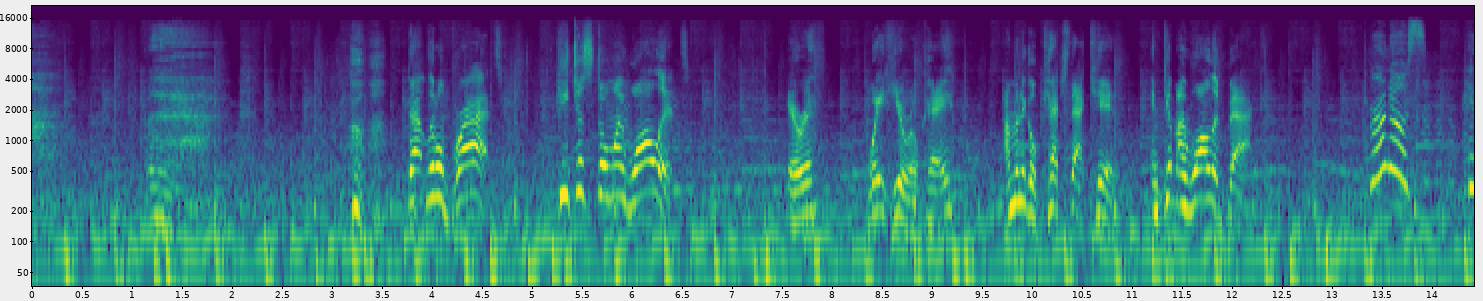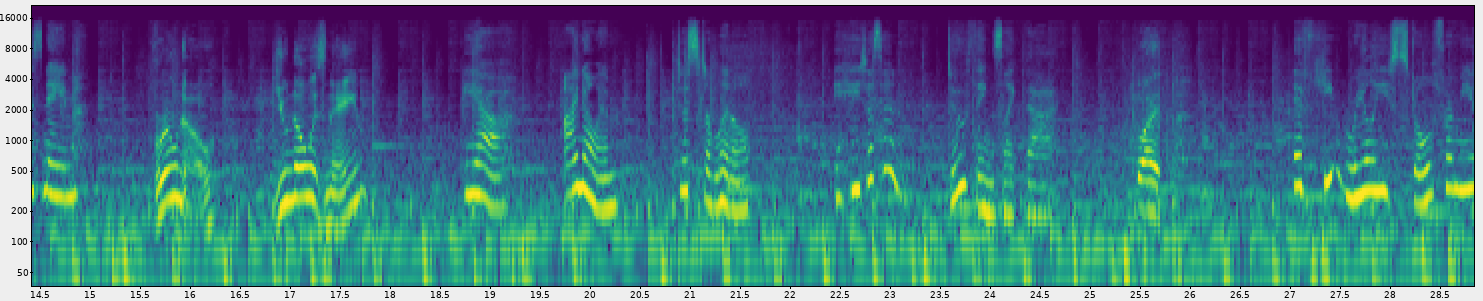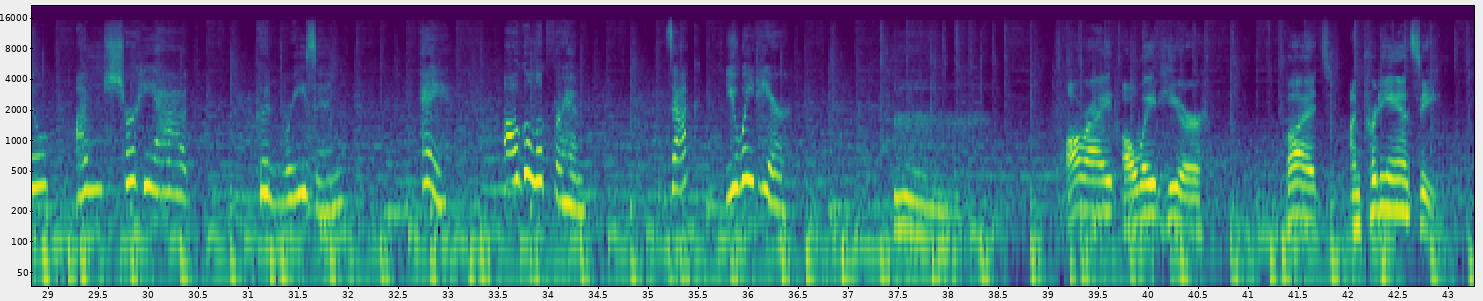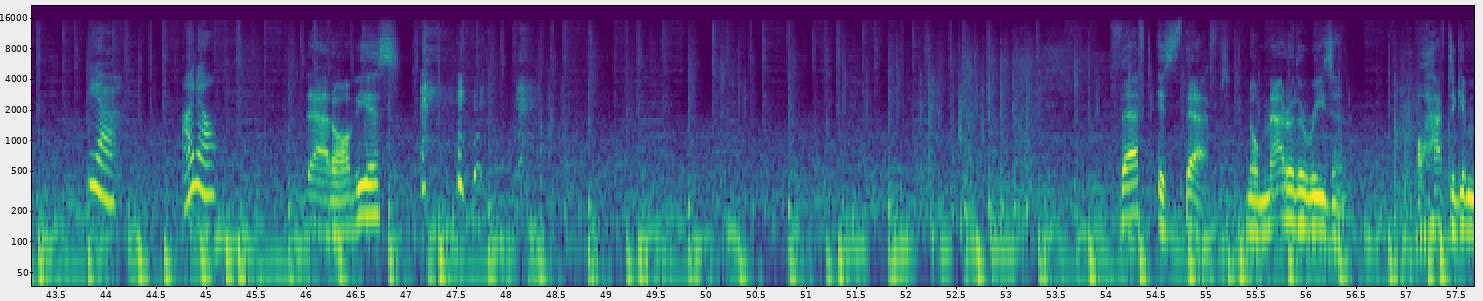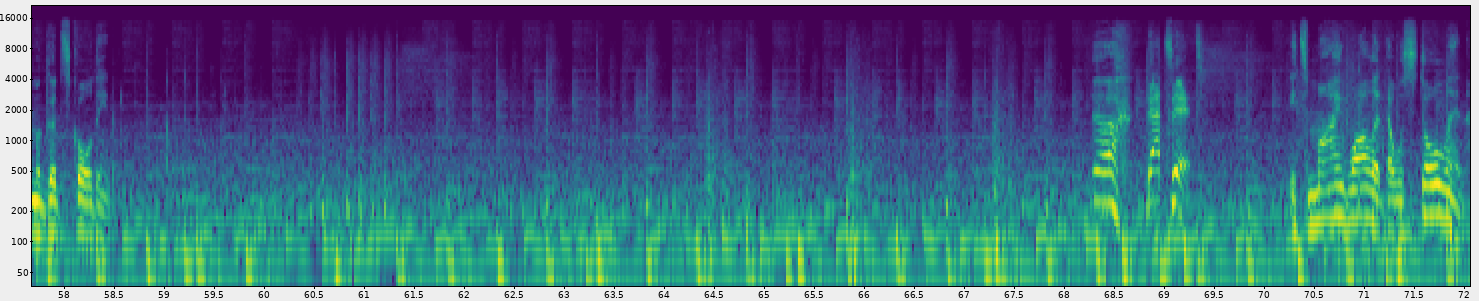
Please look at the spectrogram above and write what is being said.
That little brat! He just stole my wallet! Aerith, wait here, okay? I'm gonna go catch that kid and get my wallet back. Bruno's his name. Bruno? You know his name? Yeah, I know him. Just a little. He doesn't do things like that. But If he really stole from you, I'm sure he had good reason. Hey, I'll go look for him. Zack, you wait here. Hmm. all right, I'll wait here. But I'm pretty antsy. Yeah, I know. That obvious? theft is theft, no matter the reason. I'll have to give him a good scolding. Ugh, that's it. It's my wallet that was stolen.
